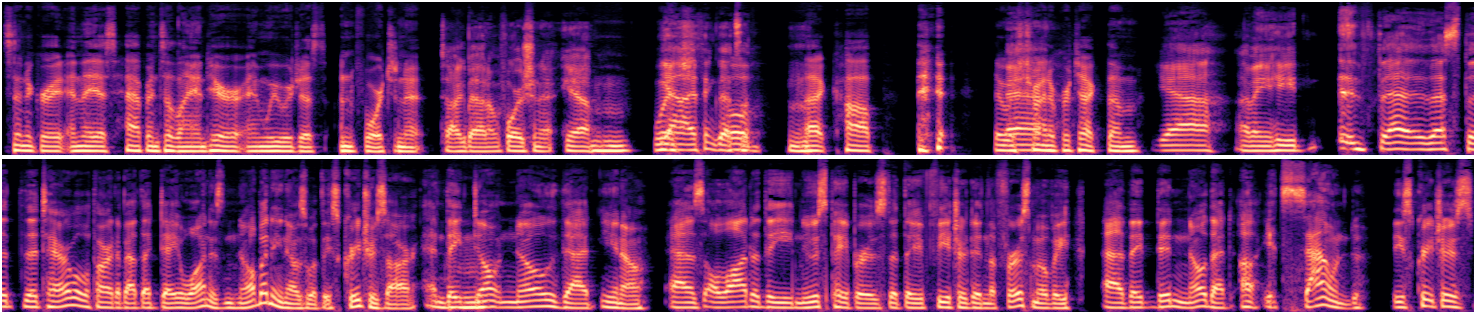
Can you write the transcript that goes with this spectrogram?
disintegrate, and they just happened to land here, and we were just unfortunate. Talk about unfortunate. Yeah. Mhm. Which- yeah, I think that's oh, a, mhm. that cop that was Yeah. trying to protect them. Yeah, I mean, he that that's the the terrible part about that day one is nobody knows what these creatures are, and they Mhm. don't know that you know, as a lot of the newspapers that they featured in the first movie, uh, they didn't know that uh, it's sound. These creatures,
